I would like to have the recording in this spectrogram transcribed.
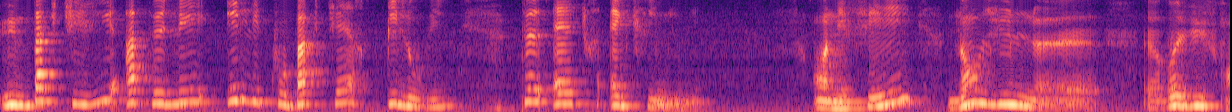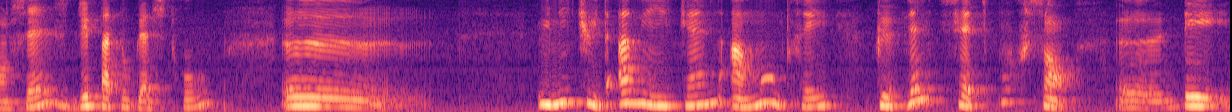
une bactérie appelée Helicobacter pylori peut être incriminée. En effet, dans une euh, revue française d'hépatogastro, euh, une étude américaine a montré que 27% euh, des,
